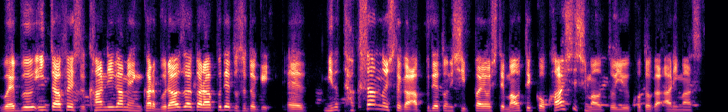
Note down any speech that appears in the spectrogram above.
ウェブインターフェース管理画面からブラウザからアップデートするとき、えーみんなたくさんの人がアップデートに失敗をして、マウティックを返してしまうということがあります。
